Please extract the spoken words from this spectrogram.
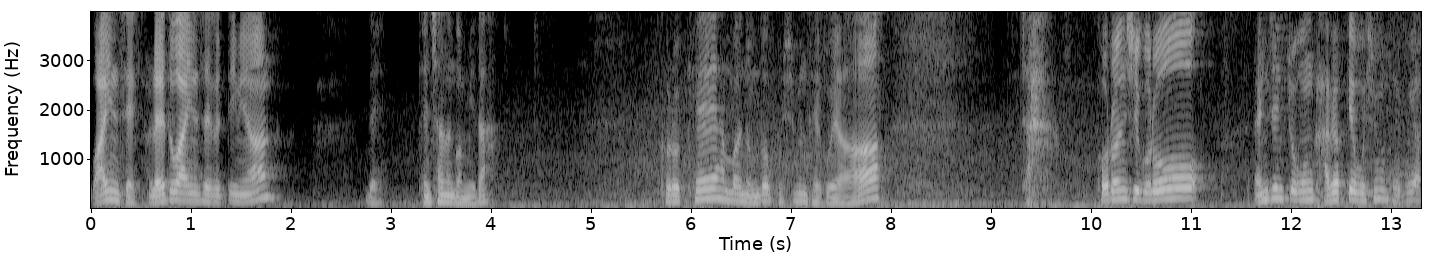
와인색, 레드 와인색을 띠면 네 괜찮은 겁니다. 그렇게 한번 정도 보시면 되고요. 자, 그런 식으로 엔진 쪽은 가볍게 보시면 되고요.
